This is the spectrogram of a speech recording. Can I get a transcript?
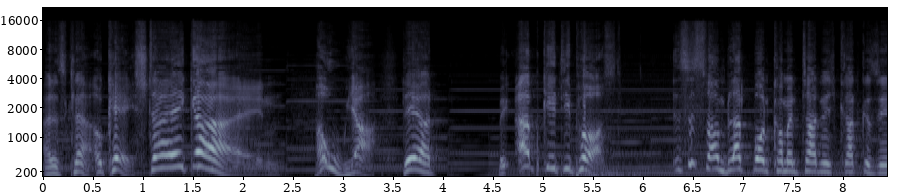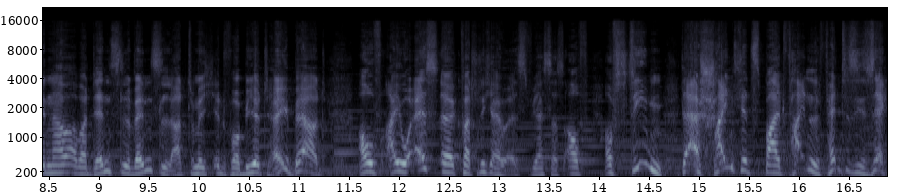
Alles klar. Okay, steig ein. Oh ja, der... Ab geht die Post es ist zwar ein Bloodborne-Kommentar, den ich gerade gesehen habe, aber Denzel Wenzel hat mich informiert, hey Bert, auf iOS, äh, Quatsch, nicht iOS, wie heißt das, auf, auf Steam, da erscheint jetzt bald Final Fantasy VI.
